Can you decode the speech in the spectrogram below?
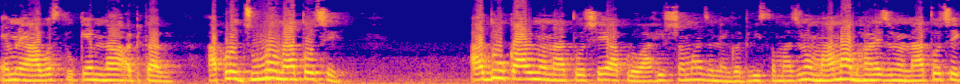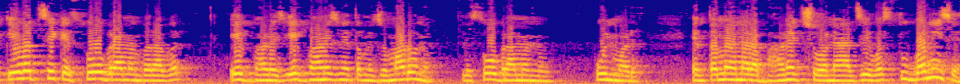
એમણે આ વસ્તુ કેમ ના અટકાવી? આપણો જૂનો નાતો છે આદુકાળનો નાતો છે આપણો આહિર સમાજ અને ગઢવી સમાજનો. મામા ભાણેજનો નાતો છે. કહેવત છે કે સો બ્રાહ્મણ બરાબર, એક ભાણેજ, એક ભાણેજને તમે જમાડો ને એટલે સો બ્રાહ્મણનું પૂન મળે. એમ તમે અમારા ભાણેજ છો અને આ જે વસ્તુ બની છે,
